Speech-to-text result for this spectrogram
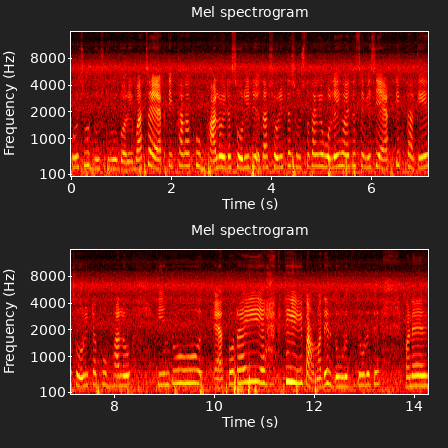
প্রচুর দুষ্টুমি করে। বাচ্চা অ্যাক্টিভ থাকা খুব ভালো, এটা শরীরে, তার শরীরটা সুস্থ থাকে বলেই হয়তো সে বেশি অ্যাক্টিভ থাকে, শরীরটা খুব ভালো। কিন্তু এতটাই অ্যাক্টিভ আমাদের দৌড়তে দৌড়তে মানে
